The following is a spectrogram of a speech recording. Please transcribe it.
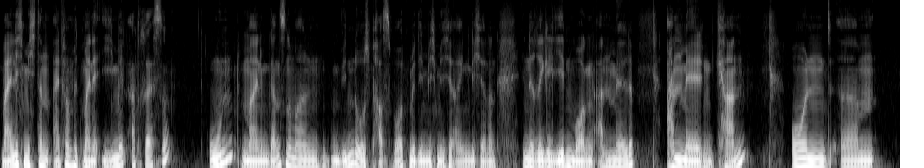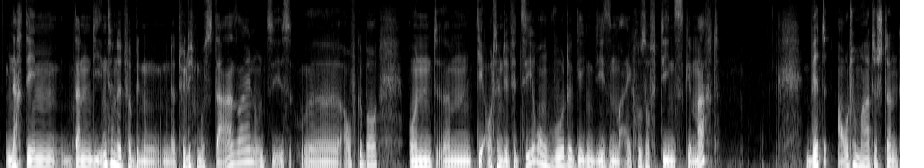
weil ich mich dann einfach mit meiner E-Mail-Adresse und meinem ganz normalen Windows-Passwort, mit dem ich mich eigentlich ja dann in der Regel jeden Morgen anmelde, anmelden kann. Und ähm, nachdem dann die Internetverbindung natürlich muss da sein und sie ist äh, aufgebaut und ähm, die Authentifizierung wurde gegen diesen Microsoft-Dienst gemacht, wird automatisch dann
